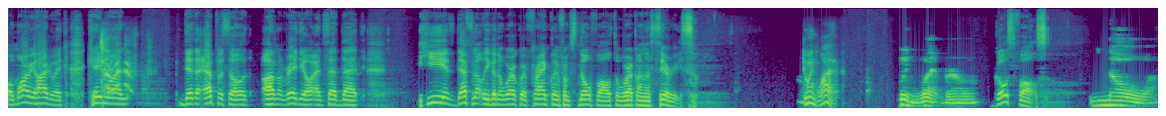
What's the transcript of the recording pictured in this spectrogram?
Omari Hardwick came on, did an episode on the radio and said that he is definitely gonna work with Franklin from Snowfall to work on a series. Doing what? Doing what, bro? Ghost Falls. No.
